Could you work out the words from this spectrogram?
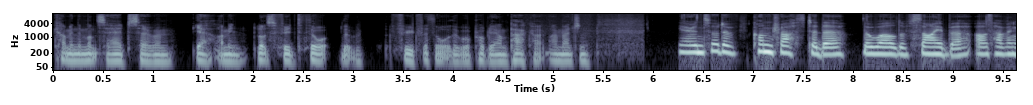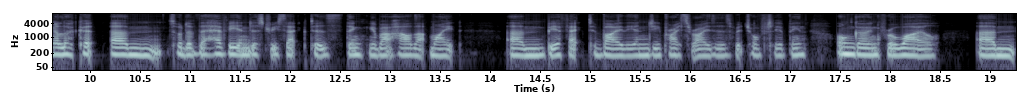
come in the months ahead. So um, yeah, I mean, lots of food thought that food for thought that we'll probably unpack. I, I imagine. Yeah, in sort of contrast to the the world of cyber, I was having a look at um, sort of the heavy industry sectors, thinking about how that might um, be affected by the energy price rises, which obviously have been ongoing for a while. Because um,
